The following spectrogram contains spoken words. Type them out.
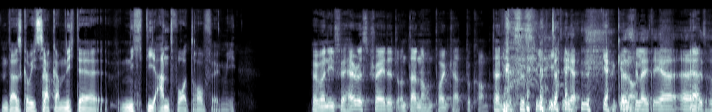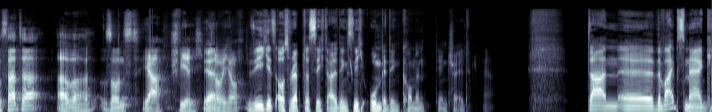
Und da ist, glaube ich, Siakam ja. nicht der, nicht die Antwort drauf irgendwie. Wenn man ihn für Harris tradet und dann noch einen Point Guard bekommt, dann ist es vielleicht eher, ja, genau. ist vielleicht eher äh, ja. interessanter, aber sonst ja schwierig, ja. glaube ich auch. Sehe ich jetzt aus Raptors Sicht allerdings nicht unbedingt kommen, den Trade. Ja. Dann äh, The Vibes Mag.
